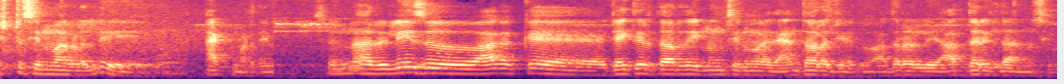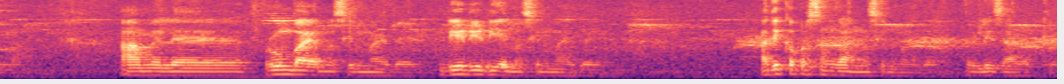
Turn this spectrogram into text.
ಇಷ್ಟು ಸಿನಿಮಾಗಳಲ್ಲಿ ಆ್ಯಕ್ಟ್ ಮಾಡಿದೆ. ಇನ್ನು ರಿಲೀಸು ಆಗೋಕ್ಕೆ ಜೈತೀರ್ಥ ಅವ್ರದ್ದು ಇನ್ನೊಂದು ಸಿನಿಮಾ ಇದೆ ಆ್ಯಂಥಾಲಜಿ ಅದು. ಅದರಲ್ಲಿ ಆದ್ದರಿಂದ ಅನ್ನೋ ಸಿನಿಮಾ. ಆಮೇಲೆ ರೂಂಬಾಯ್ ಅನ್ನೋ ಸಿನಿಮಾ ಇದೆ, ಡಿ ಡಿ ಡಿ ಅನ್ನೋ ಸಿನಿಮಾ ಇದೆ, ಅಧಿಕ ಪ್ರಸಂಗ ಅನ್ನೋ ಸಿನಿಮಾ ಇದೆ ರಿಲೀಸ್ ಆಗೋಕ್ಕೆ.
